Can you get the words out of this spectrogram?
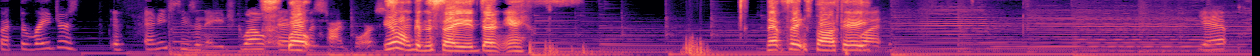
But the Rangers, if any season aged well, it Well, was Time Force. You know what I'm gonna say, it, don't you? Netflix party. What? Yep.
